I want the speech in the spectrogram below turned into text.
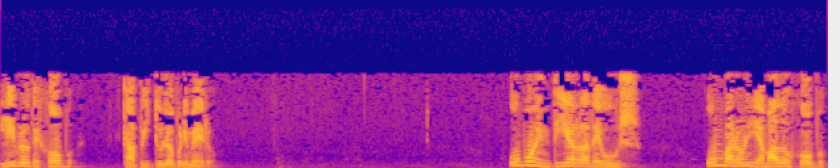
Libro de Job, capítulo primero. Hubo en tierra de Uz un varón llamado Job,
